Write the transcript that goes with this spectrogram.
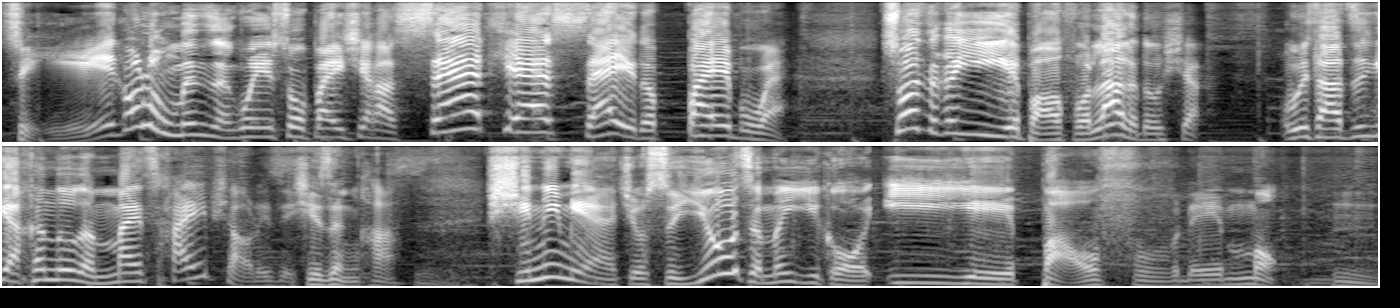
这个龙门阵我跟你说摆起哈，三天三夜都摆不完。说这个一夜暴富，哪个都想。为啥子？你看很多人买彩票的这些人哈，心里面就是有这么一个一夜暴富的梦。嗯。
